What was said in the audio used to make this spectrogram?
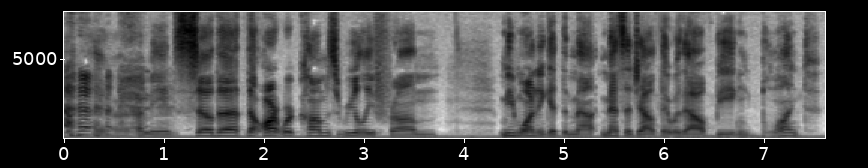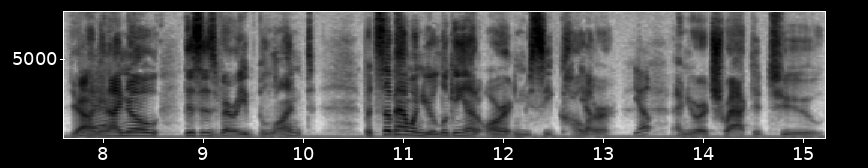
I mean, so the the artwork comes really from me wanting to get the ma- message out there without being blunt. Yeah. I mean, I know this is very blunt, but somehow when you're looking at art and you see color Yep. And you're attracted to,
